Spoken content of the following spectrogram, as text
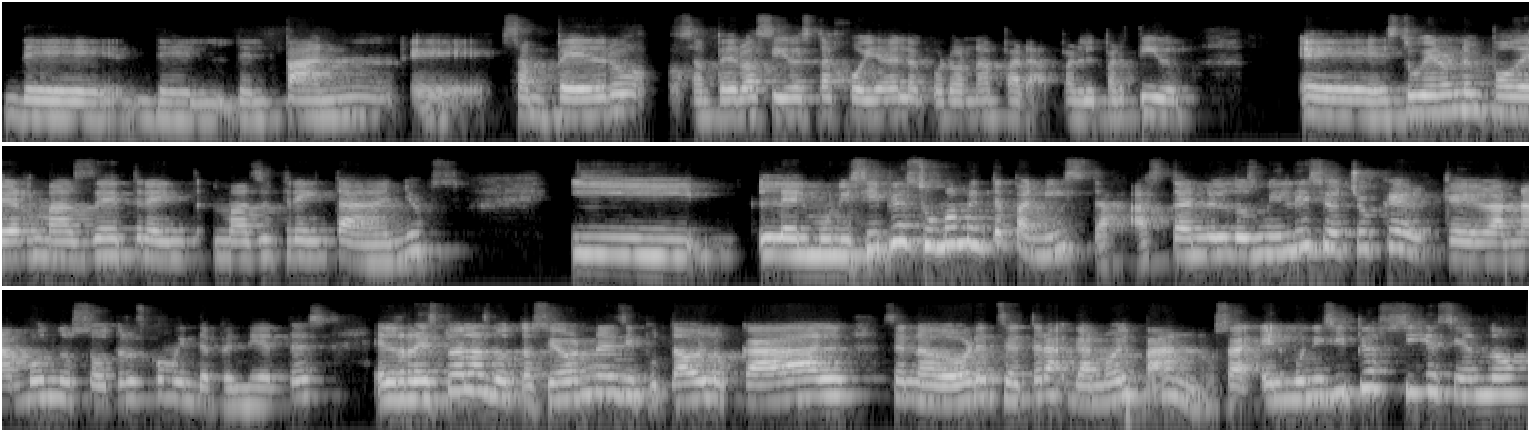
del, PAN eh, San Pedro. San Pedro ha sido esta joya de la corona para, el partido. Eh, estuvieron en poder más de 30, más de 30 años y el municipio es sumamente panista. Hasta en el 2018 que, que, ganamos nosotros como independientes, el resto de las votaciones, diputado local, senador, etcétera, ganó el PAN. O sea, el municipio sigue siendo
